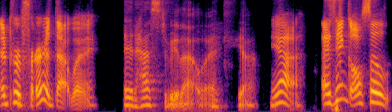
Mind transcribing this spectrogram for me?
I'd prefer it that way. It has to be that way yeah Yeah. I think also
